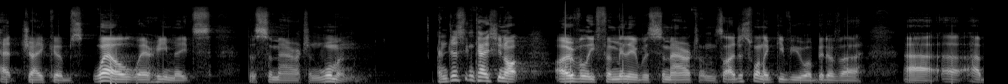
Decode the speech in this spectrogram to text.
at Jacob's well where he meets the Samaritan woman. And just in case you're not overly familiar with Samaritans, I just want to give you a bit of a, a, a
